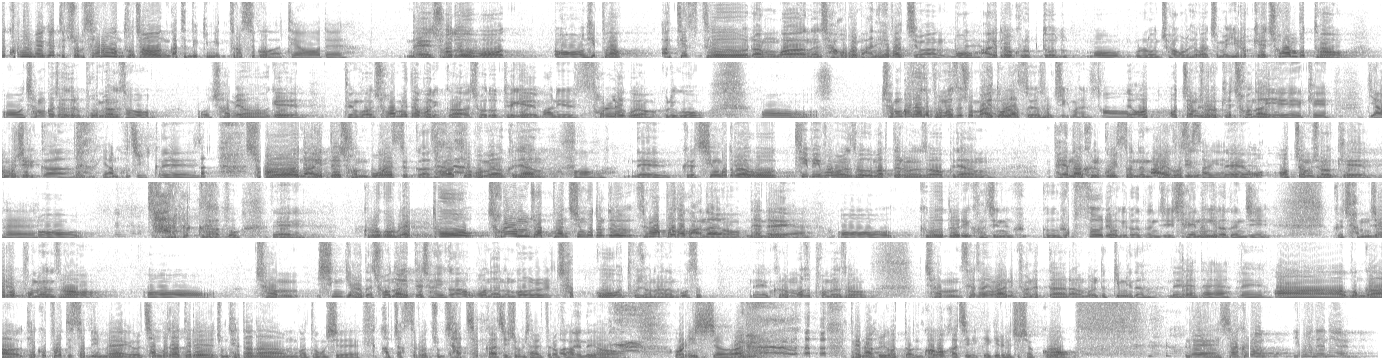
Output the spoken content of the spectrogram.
개코님에게도 좀 새로운 도전 같은 느낌이 들었을 것 같아요. 네. 네, 저도 뭐 어, 힙합 아티스트랑과는 작업을 많이 해봤지만 뭐 네. 아이돌 그룹도 뭐 물론 작업을 해봤지만 이렇게 처음부터 어, 참가자들을 보면서 어, 참여하게 된 건 처음이다 보니까 저도 되게 많이 설레고요. 그리고 어, 참가자들 보면서 좀 많이 놀랐어요, 솔직히 말해서. 어. 네, 어, 어쩜 저렇게 저 나이에 이렇게 야무질까? 야무질까? 네, 저 나이 때 전 뭐 했을까 생각해 보면 그냥 어, 네, 그 친구들하고 TV 보면서 음악 들으면서 그냥 배나 긁고 있었는데 아이고, 세상에. 네, 어, 어쩜 저렇게 네. 어 잘할까도 네. 그리고 랩도 처음 접한 친구들도 생각보다 많아요. 네네. 근데 어 그들이 가진 그, 그 흡수력이라든지 재능이라든지 그 잠재력 보면서 어 참 신기하다. 저 나이 때 자기가 원하는 걸 찾고 도전하는 모습. 네 그런 모습 보면서 참 세상이 많이 변했다라는 걸 느낍니다. 네. 네, 네. 네. 아, 뭔가 개코 프로듀서님의 이 참가자들의 좀 대단함과 동시에 갑작스러운 좀 자체까지 좀잘 아, 네네. 들어봤고요. 어린 시절 배나 긁었던 과거까지 얘기를 해주셨고, 네, 자 그럼 이번에는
